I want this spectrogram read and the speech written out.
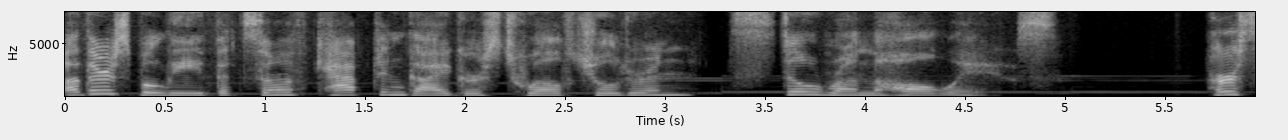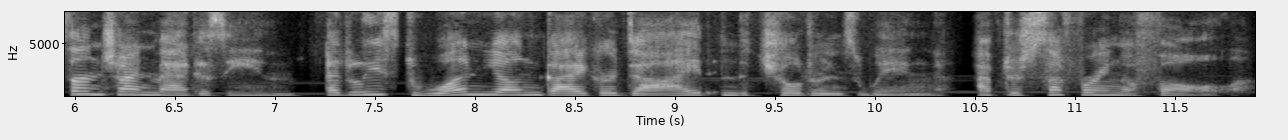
Others believe that some of Captain Geiger's 12 children still run the hallways. Per Sunshine magazine, at least one young Geiger died in the children's wing after suffering a fall.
